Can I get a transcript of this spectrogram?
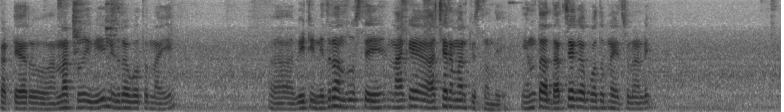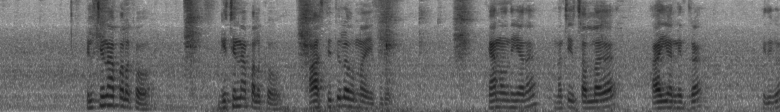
కట్టారు అన్నట్లు ఇవి నిద్రపోతున్నాయి. వీటి నిద్రను చూస్తే నాకే ఆశ్చర్యం అనిపిస్తుంది ఎంత దర్జాగా పోతున్నాయి చూడండి. పిలిచినా పలకవు గిచ్చినా పలకవు. ఆ స్థితిలో ఉన్నాయి ఇప్పుడు. ఫ్యాన్ ఉంది కదా మంచి చల్లగా హాయిగా నిద్ర. ఇదిగో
